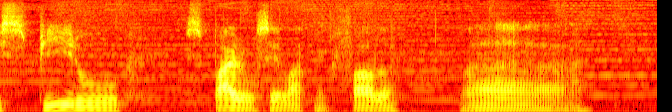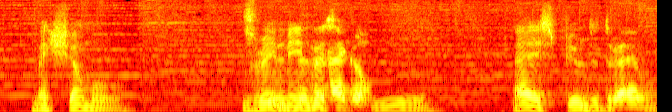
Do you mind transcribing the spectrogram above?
Spiro, Spiral, sei lá como é que fala. Ah, como é que chama? o- Os Rayman. Dragon. É, Spiro the Dragon.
